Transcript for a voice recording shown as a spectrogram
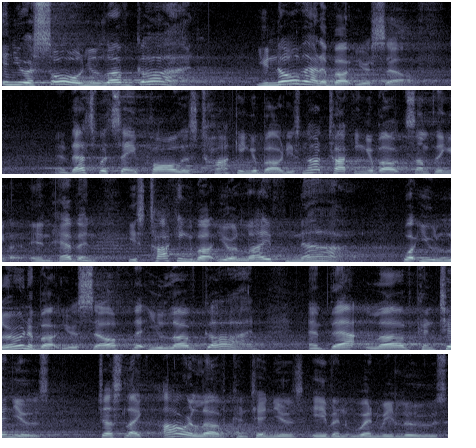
In your soul, you love God. You know that about yourself. And that's what St. Paul is talking about. He's not talking about something in heaven, he's talking about your life now. What you learn about yourself, that you love God and that love continues, just like our love continues even when we lose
